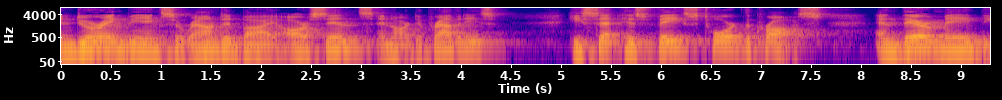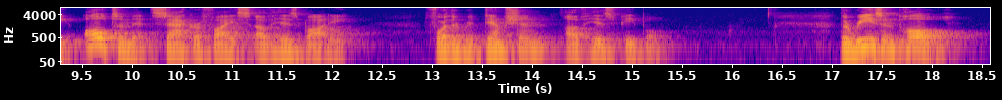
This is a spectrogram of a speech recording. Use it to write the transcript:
enduring being surrounded by our sins and our depravities, he set his face toward the cross and there made the ultimate sacrifice of his body for the redemption of his people. The reason Paul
